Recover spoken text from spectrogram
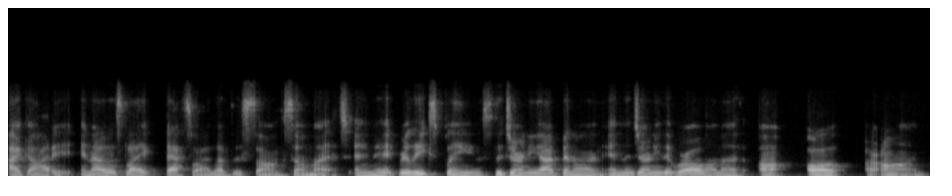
I got it. And I was like, that's why I love this song so much. And it really explains the journey I've been on and the journey that we're all on a uh, all are on.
